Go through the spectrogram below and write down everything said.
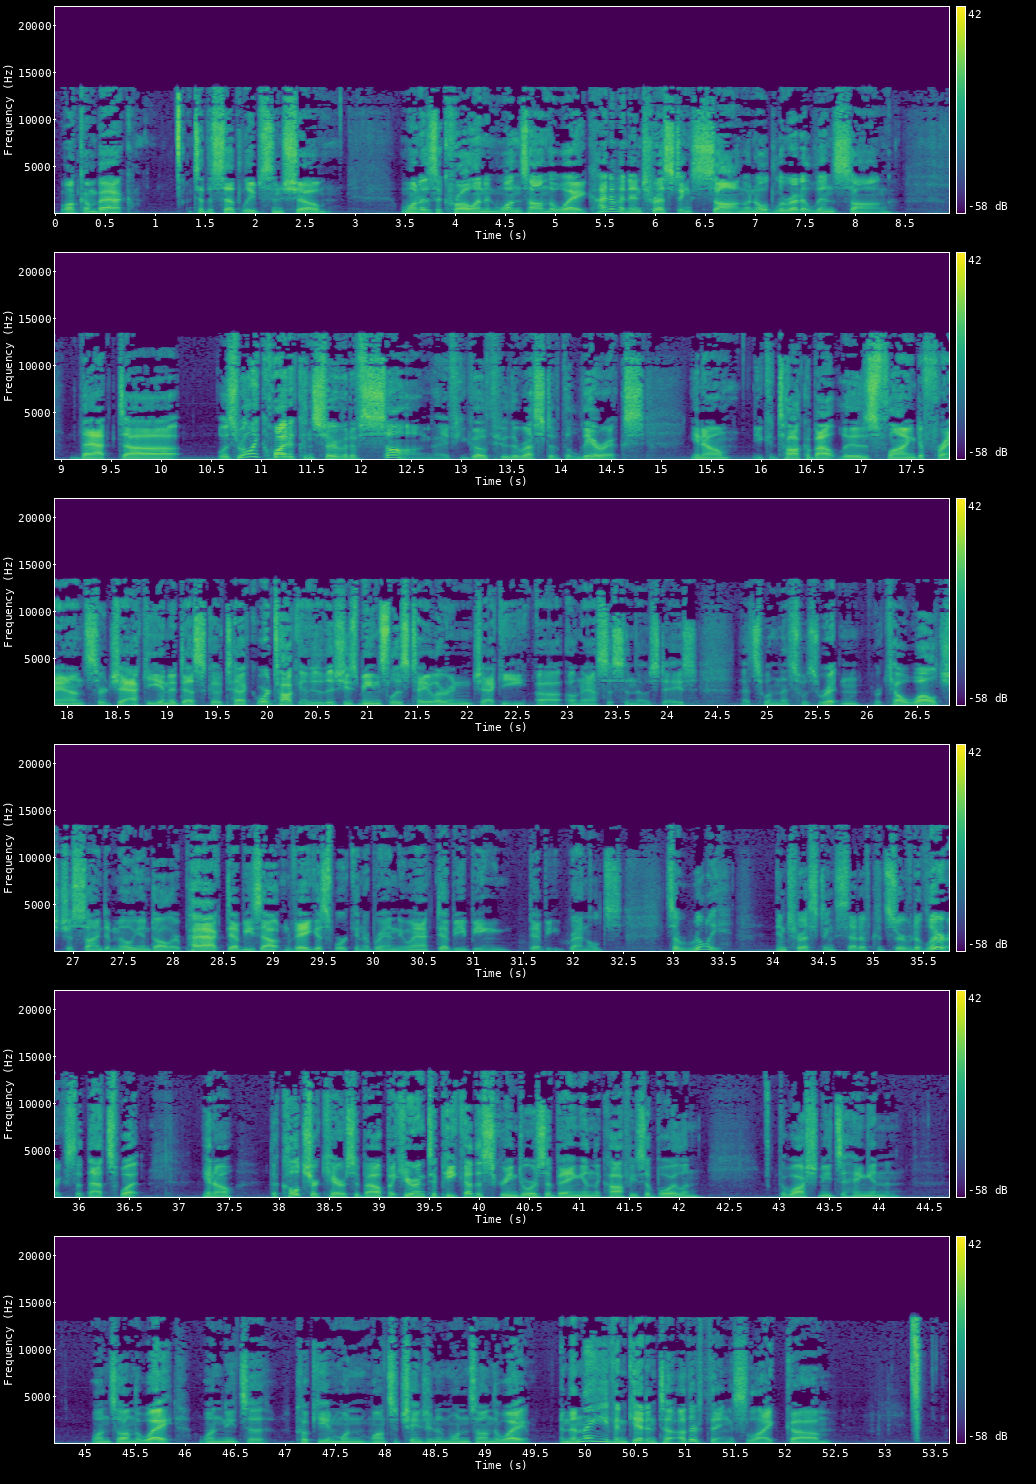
Welcome back to the Seth Leibsohn Show. One is a crawling and one's on the way. Kind of an interesting song, an old Loretta Lynn song that uh, was really quite a conservative song. If you go through the rest of the lyrics, you know, you could talk about Liz flying to France or Jackie in a discotheque. We're talking, that she means Liz Taylor and Jackie uh, Onassis in those days. That's when this was written. Raquel Welch just signed a million dollar pack. Debbie's out in Vegas working a brand new act, Debbie being Debbie Reynolds. It's a really interesting set of conservative lyrics that that's what, you know, the culture cares about. But here in Topeka, the screen doors are banging, the coffee's a boiling, the wash needs a hanging, and one's on the way. One needs a cookie and one wants a changing, and one's on the way. And then they even get into other things like, um,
